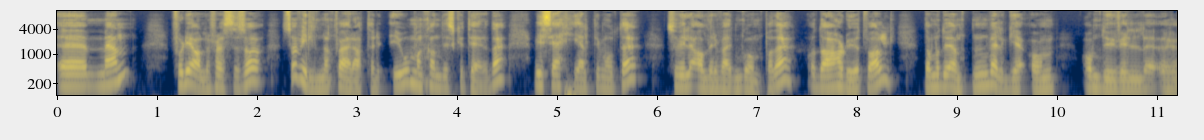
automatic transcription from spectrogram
Eh, men for de aller fleste så, så vil det nok være at jo, man kan diskutere det. Hvis jeg er helt imot det, så vil jeg aldri i verden gå med på det, og da har du et valg. Da må du enten velge om, om du vil eh,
